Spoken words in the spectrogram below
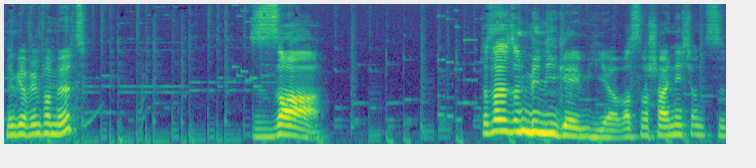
Nehme ich auf jeden Fall mit. So. Das ist also ein Minigame hier, was wahrscheinlich uns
